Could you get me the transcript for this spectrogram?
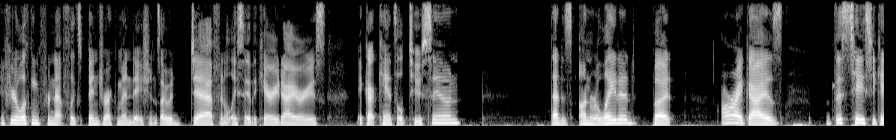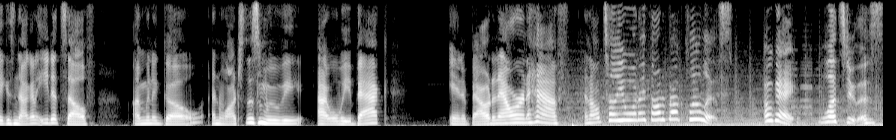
If you're looking for Netflix binge recommendations, I would definitely say The Carrie Diaries. It got canceled too soon. That is unrelated, but alright, guys. This tasty cake is not going to eat itself. I'm going to go and watch this movie. I will be back in about an hour and a half, and I'll tell you what I thought about Clueless. Okay, let's do this.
